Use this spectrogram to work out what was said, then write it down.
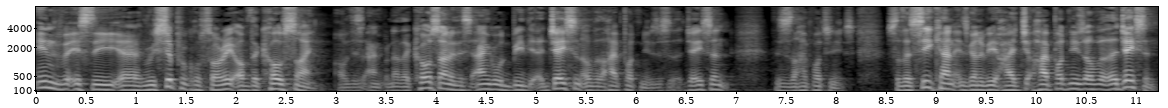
inv- it's the uh, reciprocal, sorry, of the cosine of this angle. Now the cosine of this angle would be the adjacent over the hypotenuse. This is adjacent, this is the hypotenuse. So the secant is going to be hy- hypotenuse over the adjacent.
